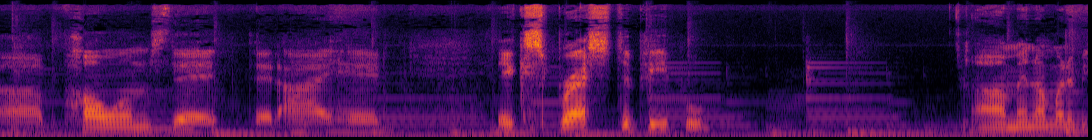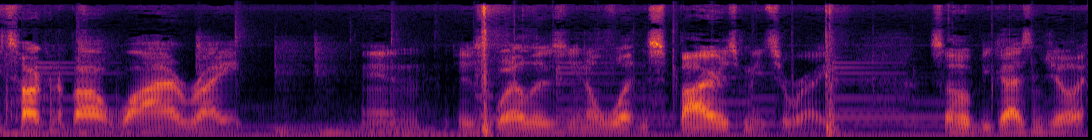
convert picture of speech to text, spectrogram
uh, poems that that I had expressed to people, um, and I'm going to be talking about why I write, and as well as you know what inspires me to write. So I hope you guys enjoy.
